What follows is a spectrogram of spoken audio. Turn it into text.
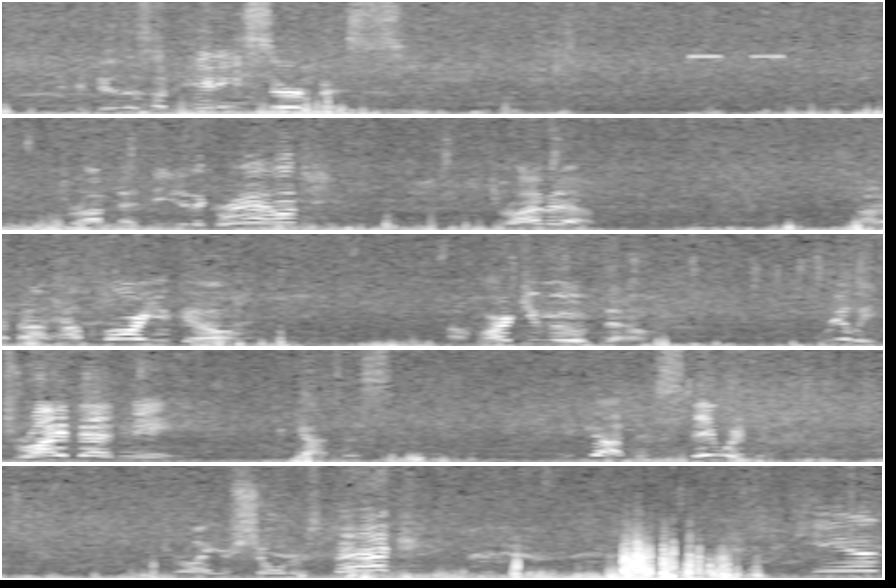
You can do this on any surface. Drop that knee to the ground, drive it up. It's not about how far you go, how hard you move though. Really drive that knee. You got this. You got this. Stay with it. Draw your shoulders back. If you can,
